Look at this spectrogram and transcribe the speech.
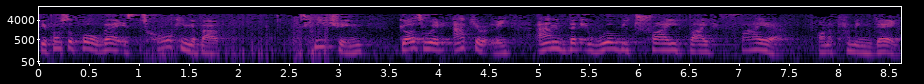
the Apostle Paul there is talking about teaching God's word accurately and that it will be tried by fire on a coming day.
